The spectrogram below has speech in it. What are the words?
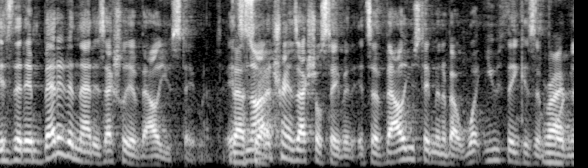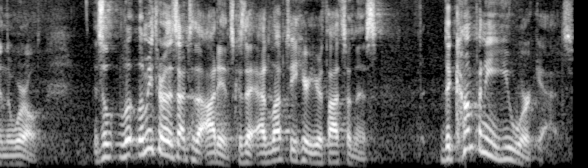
is that embedded in that is actually a value statement. It's That's not right. a transactional statement. It's a value statement about what you think is important Right. in the world. And so let, let me throw this out to the audience because I'd love to hear your thoughts on this. The company you work at,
